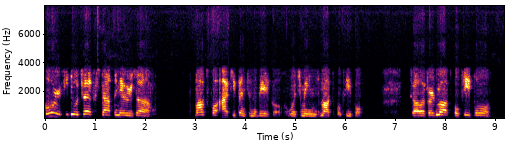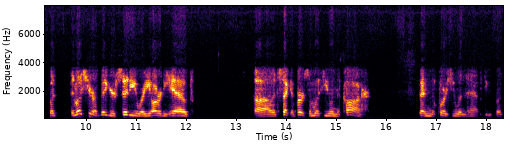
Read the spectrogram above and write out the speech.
Or if you do a traffic stop and there's uh, multiple occupants in the vehicle, which means multiple people. So if there's multiple people, but unless you're a bigger city where you already have uh, a second person with you in the car, then of course you wouldn't have to. But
